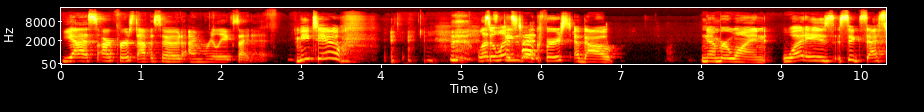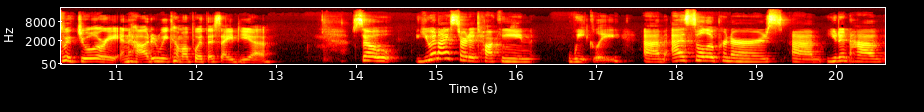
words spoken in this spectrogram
Yes, our first episode. I'm really excited. Me too. let's so let's talk this. first about number one what is success with jewelry and how did we come up with this idea? So, you and I started talking weekly. Um, as solopreneurs, um, you didn't have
